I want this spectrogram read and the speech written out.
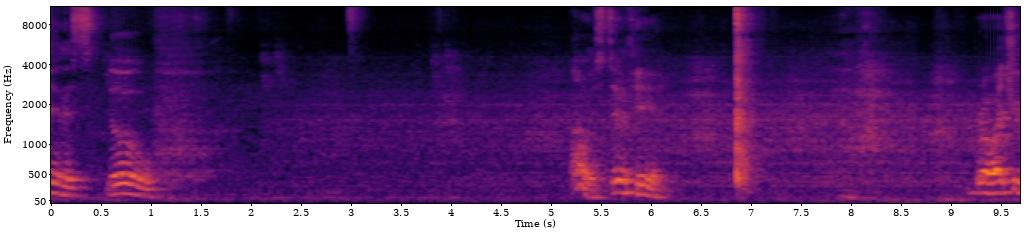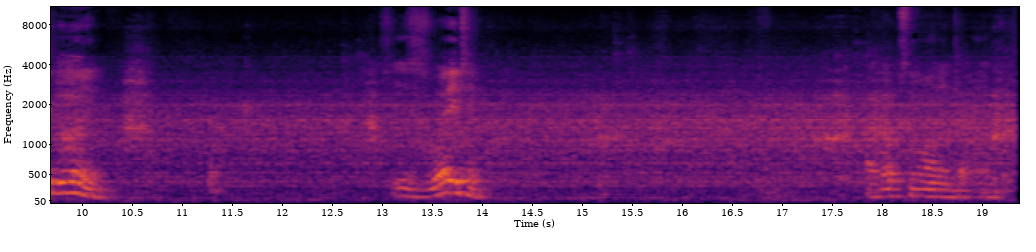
Okay, let's go. Oh, it's still here. Bro, what you doing? She's waiting. I hope someone enter.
